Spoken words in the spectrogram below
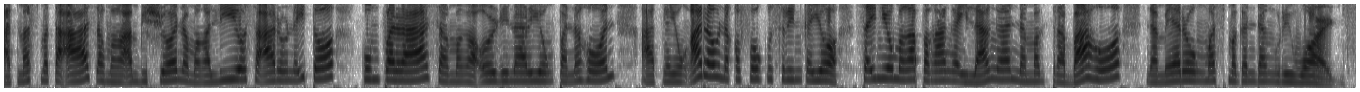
at mas mataas ang mga ambisyon ng mga Leo sa araw na ito kumpara sa mga ordinaryong panahon at ngayong araw nakafocus rin kayo sa inyong mga pangangailangan na magtrabaho na merong mas magandang rewards.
